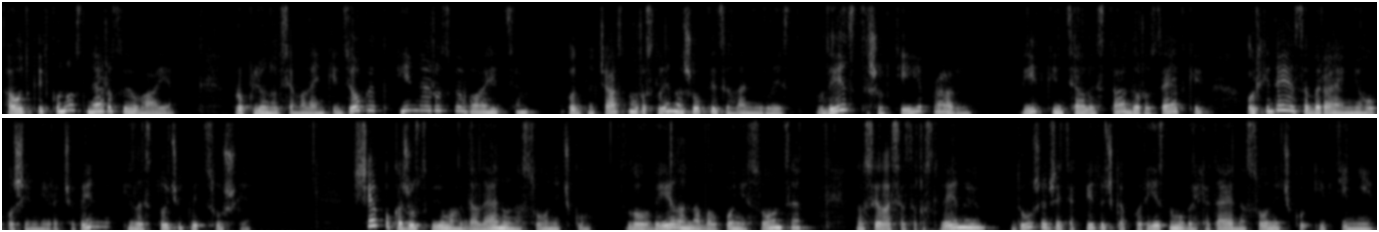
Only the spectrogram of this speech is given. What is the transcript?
а от квітконос не розвиває. Проклюнувся маленький дзьобик і не розвивається. Одночасно рослина жовтий зелений лист. Лист жовтіє правильно. Від кінця листа до розетки орхідея забирає в нього поживні речовини і листочок відсушує. Ще покажу свою магдалену на сонечку. Ловила на балконі сонце, носилася з рослиною. Дуже вже ця квіточка по-різному виглядає на сонечку і в тіні.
